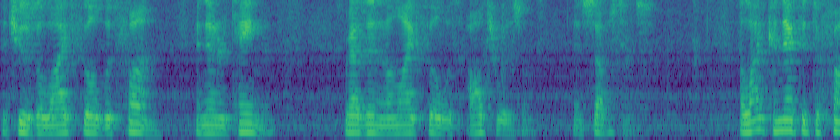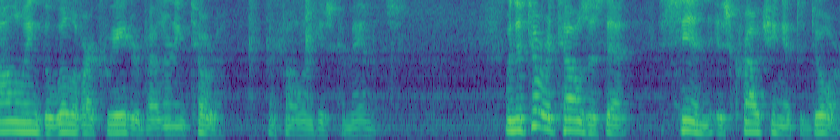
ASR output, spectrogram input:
to choose a life filled with fun and entertainment, rather than a life filled with altruism and substance. A life connected to following the will of our Creator by learning Torah and following His commandments. When the Torah tells us that sin is crouching at the door,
